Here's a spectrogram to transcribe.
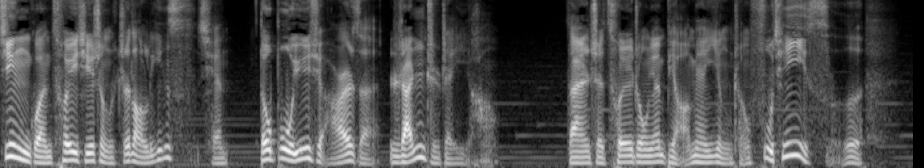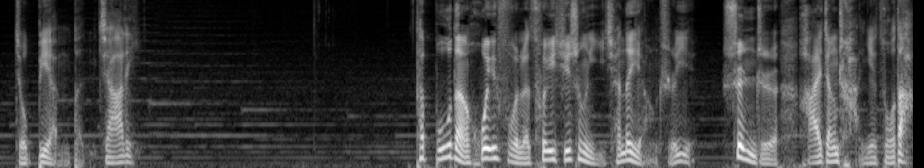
尽管崔其胜直到临死前都不允许儿子染指这一行，但是崔中元表面应承，父亲一死。就变本加厉。他不但恢复了崔其胜以前的养殖业，甚至还将产业做大，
